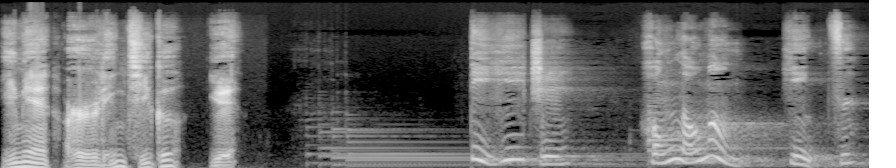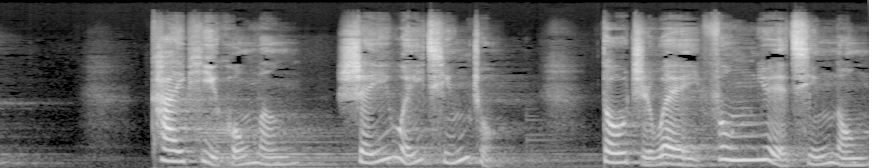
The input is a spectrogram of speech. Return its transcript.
一面耳聆其歌，曰：“第一支《红楼梦》影子。开辟鸿蒙，谁为情种？都只为风月情浓。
